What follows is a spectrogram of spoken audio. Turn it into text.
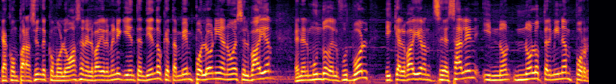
que a comparación de cómo lo hace en el Bayern Múnich y entendiendo que también Polonia no es el Bayern en el mundo del fútbol y que al Bayern se salen y no, no lo terminan por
